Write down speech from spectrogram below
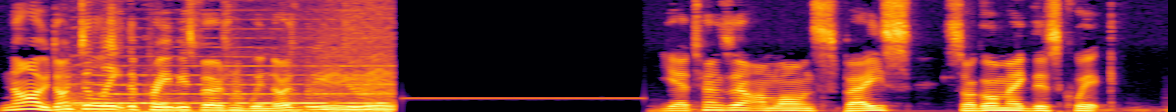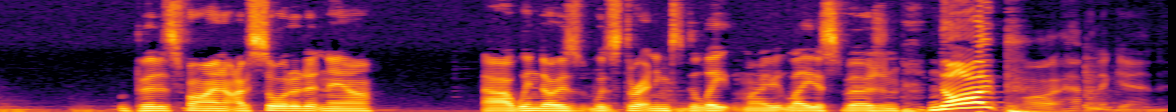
No, don't delete the previous version of Windows. Yeah, turns out I'm low on space, so I gotta make this quick. But it's fine, I've sorted it now. Uh, Windows was threatening to delete my latest version. Nope! Oh, it happened again.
